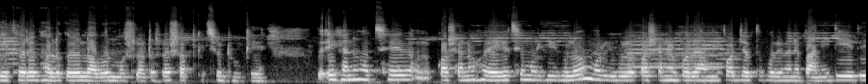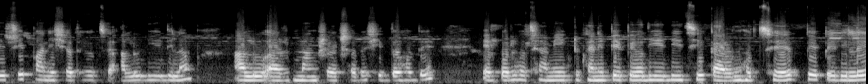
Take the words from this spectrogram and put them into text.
ভিতরে ভালো করে লবণ, মশলা টশলা সব কিছু ঢুকে। তো এখানে হচ্ছে কষানো হয়ে গেছে মুরগিগুলো। মুরগিগুলো কষানোর পরে আমি পর্যাপ্ত পরিমাণে পানি দিয়ে দিয়েছি। পানির সাথে হচ্ছে আলু দিয়ে দিলাম। আলু আর মাংস একসাথে সিদ্ধ হবে। এরপরে হচ্ছে আমি একটুখানি পেঁপেও দিয়ে দিয়েছি, কারণ হচ্ছে পেঁপে দিলে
